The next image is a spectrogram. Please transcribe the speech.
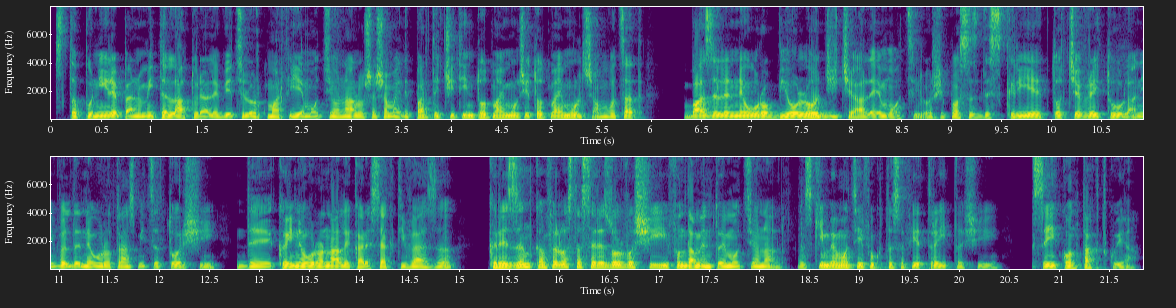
stăpânire pe anumite laturi ale vieților, cum ar fi emoționalul și așa mai departe, citind tot mai mult și tot mai mult și am învățat bazele neurobiologice ale emoțiilor și poate să-ți descrie tot ce vrei tu la nivel de neurotransmițători și de căi neuronale care se activează, crezând că în felul ăsta se rezolvă și fundamentul emoțional. În schimb, emoția e făcută să fie trăită și să iei contact cu ea.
